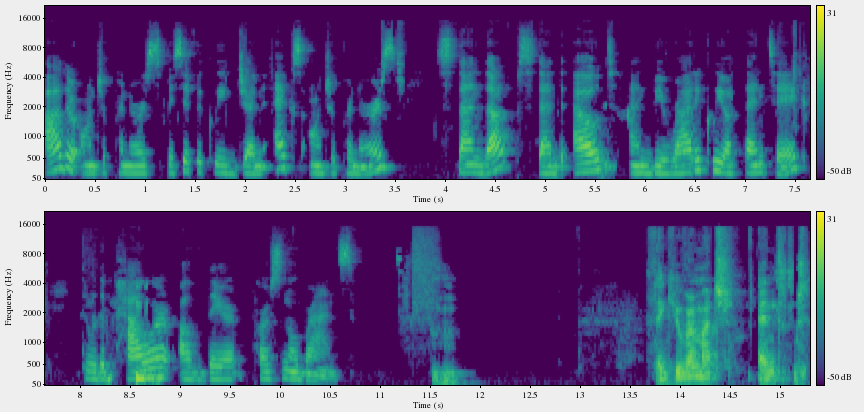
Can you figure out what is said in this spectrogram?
other entrepreneurs, specifically Gen X entrepreneurs, stand up, stand out, and be radically authentic through the power of their personal brands. Mm-hmm. Thank you very much. And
